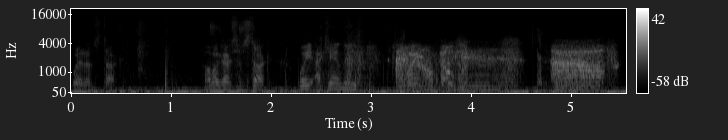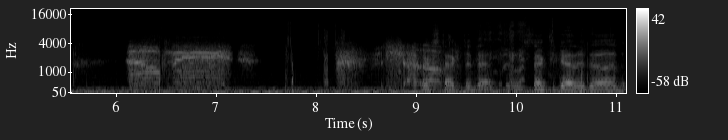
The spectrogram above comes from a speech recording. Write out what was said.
Wait, I'm stuck. Oh my gosh, I'm stuck. Wait, I can't leave. Wait, help! Help! Help me! We're Hello. stuck to that. We're stuck together, Dylan.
